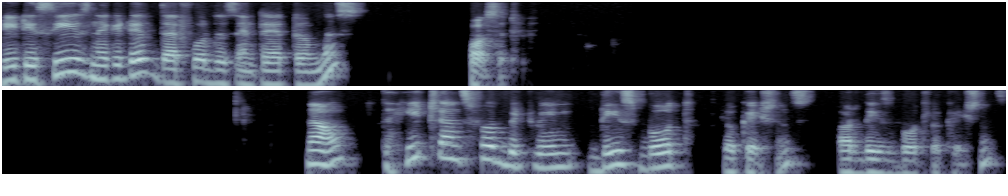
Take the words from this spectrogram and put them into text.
dTc is negative, therefore this entire term is positive. Now, the heat transfer between these both locations or these both locations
